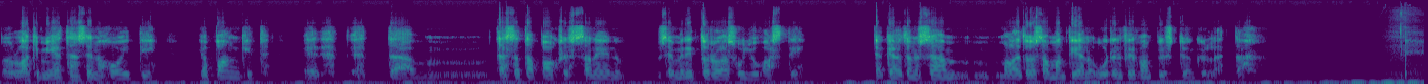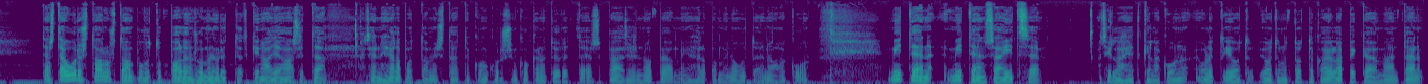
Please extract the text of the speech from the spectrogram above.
lakimiehethän sen hoiti ja pankit, et, et, että tässä tapauksessa niin se meni todella sujuvasti. Ja käytännössähän mä laitoin saman tien uuden firman pystyyn kyllä, että Tästä uudesta alusta on puhuttu paljon. Suomen yrittäjätkin ajaa sitä sen helpottamista, että konkurssin kokenut yrittäjä pääsisi nopeammin ja helpommin uuteen alkuun. Miten, miten sä itse sillä hetkellä, kun olit joutunut totta kai läpikäymään tämän,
